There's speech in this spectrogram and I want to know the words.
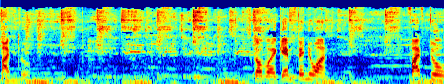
Five two. Let's go boy. Game twenty one. Five two.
